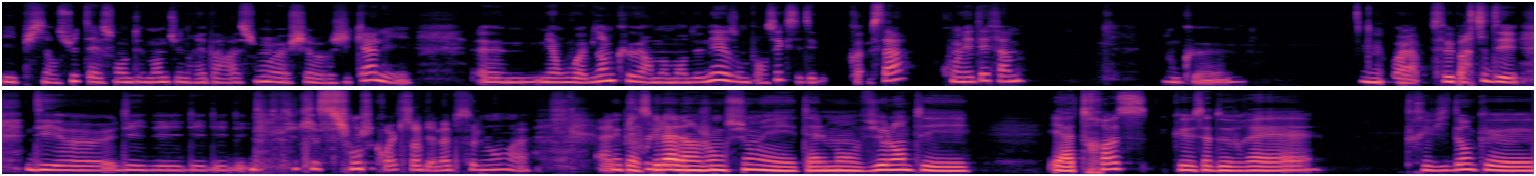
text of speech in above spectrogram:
et, puis ensuite elles sont en demande d'une réparation chirurgicale mais on voit bien qu'à un moment donné elles ont pensé que c'était comme ça qu'on était femmes. Donc Mmh. Voilà, ça fait partie des, euh, des, des, des, des, questions, je crois, qui reviennent absolument à, oui, parce que là, l'injonction est tellement violente et, et, atroce que ça devrait être évident que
